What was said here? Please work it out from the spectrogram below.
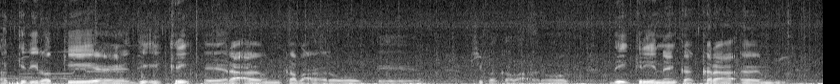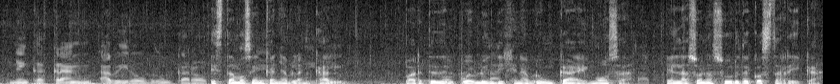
Adquirirotki ikri era un cavadero chica Estamos en Cañablancal, parte del pueblo indígena Brunca en Osa, en la zona sur de Costa Rica.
